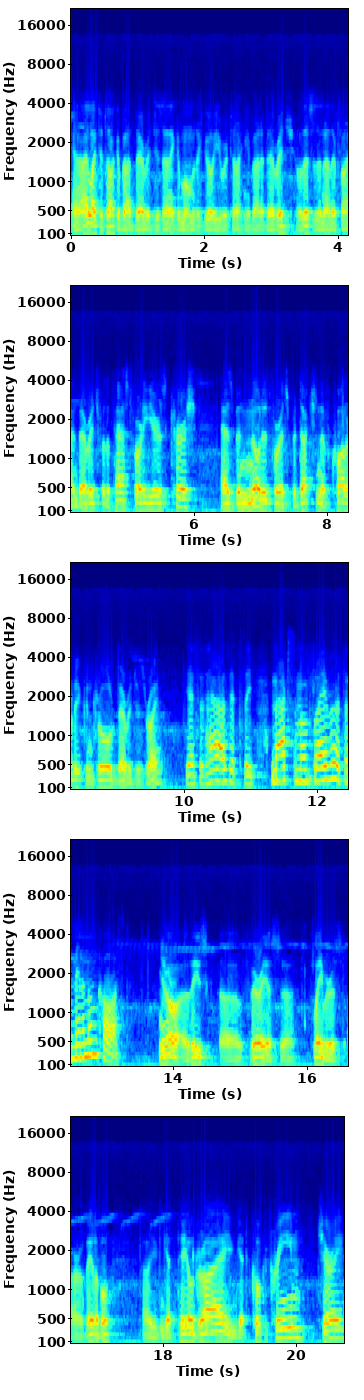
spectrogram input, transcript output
and I'd like to talk about beverages. I think a moment ago you were talking about a beverage. Well, this is another fine beverage. For the past 40 years, Kirsch has been noted for its production of quality controlled beverages, right? Yes, it has. It's the maximum flavor at the minimum cost. You know, uh, these uh, various uh, flavors are available. Uh, you can get pale dry, you can get coca cream, cherry,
